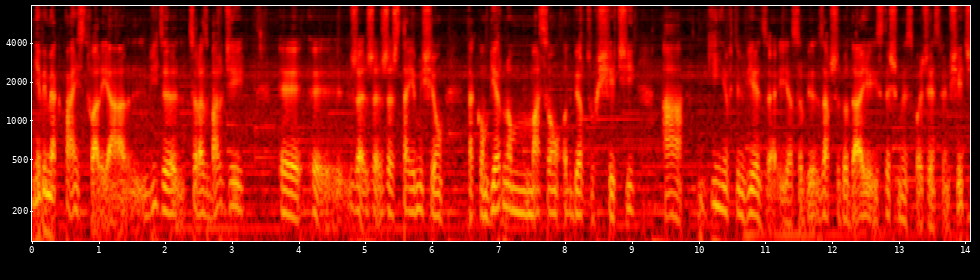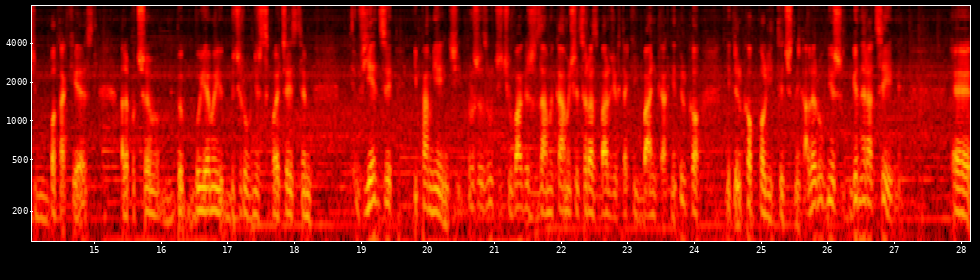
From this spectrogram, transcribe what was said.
nie wiem jak Państwo, ale ja widzę coraz bardziej, y, y, że, że, że stajemy się taką bierną masą odbiorców sieci, a ginie w tym wiedza. Ja sobie zawsze dodaję, jesteśmy społeczeństwem sieci, bo tak jest, ale potrzebujemy być również społeczeństwem wiedzy i pamięci. Proszę zwrócić uwagę, że zamykamy się coraz bardziej w takich bańkach, nie tylko, nie tylko politycznych, ale również generacyjnych. E,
